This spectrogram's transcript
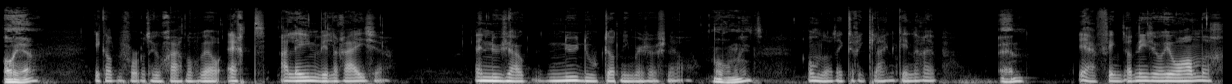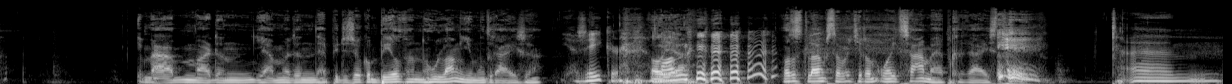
Oh ja? Ik had bijvoorbeeld heel graag nog wel echt alleen willen reizen. En nu, zou ik, nu doe ik dat niet meer zo snel. Waarom niet? Omdat ik drie kleine kinderen heb. En? Ja, vind ik dat niet zo heel handig. Maar, maar, dan, ja, maar dan heb je dus ook een beeld van hoe lang je moet reizen. Jazeker. Oh, lang. Ja. wat is het langste wat je dan ooit samen hebt gereisd? um,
